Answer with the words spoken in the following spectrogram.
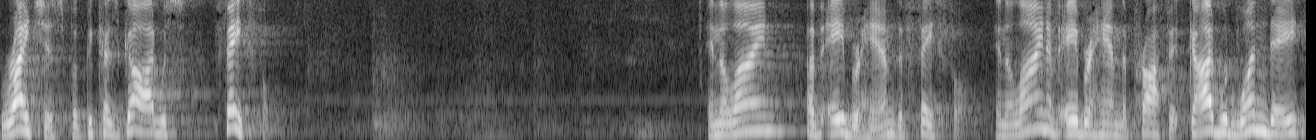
righteous, but because God was faithful. In the line of Abraham, the faithful, in the line of Abraham, the prophet, God would one day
